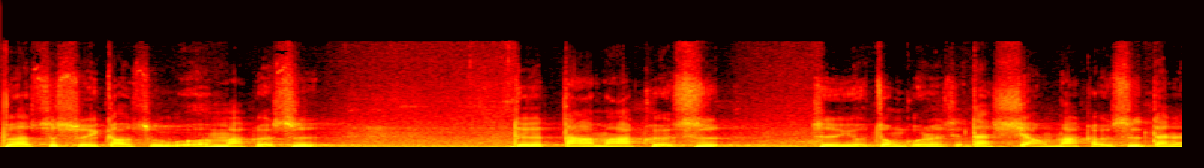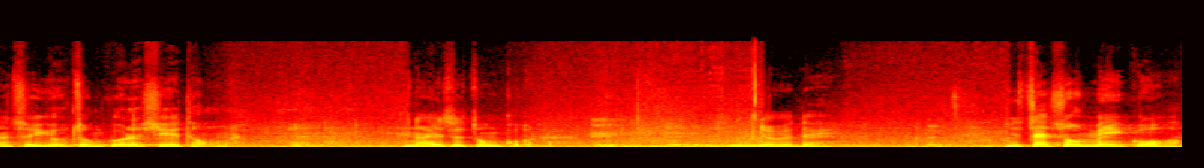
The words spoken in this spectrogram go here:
不知道是谁告诉我，马可是这个大马可是是有中国的血，但小马可是当然是有中国的血统了，那也是中国的，对不对？你再说美国，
